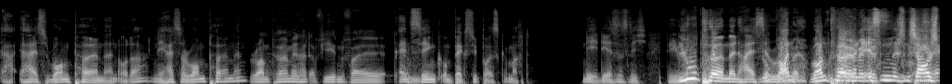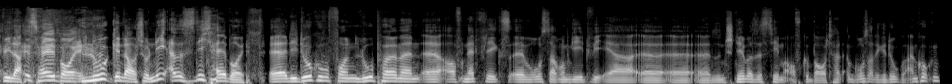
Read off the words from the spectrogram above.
er heißt Ron Perlman, oder? Nee, heißt er Ron Perlman? Ron Perlman hat auf jeden Fall ähm, NSYNC und Backstreet Boys gemacht. Nee, der ist es nicht. Nee, Lou Perlman heißt Lou er. Ron, Pearlman. Ron Perlman ist, ein, ist ein Schauspieler. Ist, ist Hellboy. Lou, genau, schon. Nee, also es ist nicht Hellboy. Äh, die Doku von Lou Pearlman äh, auf Netflix, äh, wo es darum geht, wie er äh, äh, so ein Schneeballsystem aufgebaut hat. Großartige Doku angucken,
